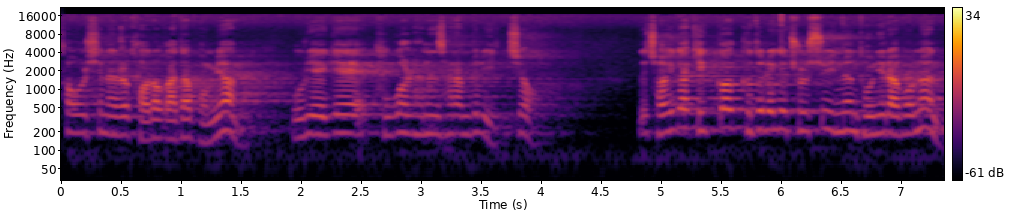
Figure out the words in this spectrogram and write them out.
서울 시내를 걸어가다 보면 우리에게 구걸하는 사람들이 있죠. 근데 저희가 기껏 그들에게 줄 수 있는 돈이라고는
